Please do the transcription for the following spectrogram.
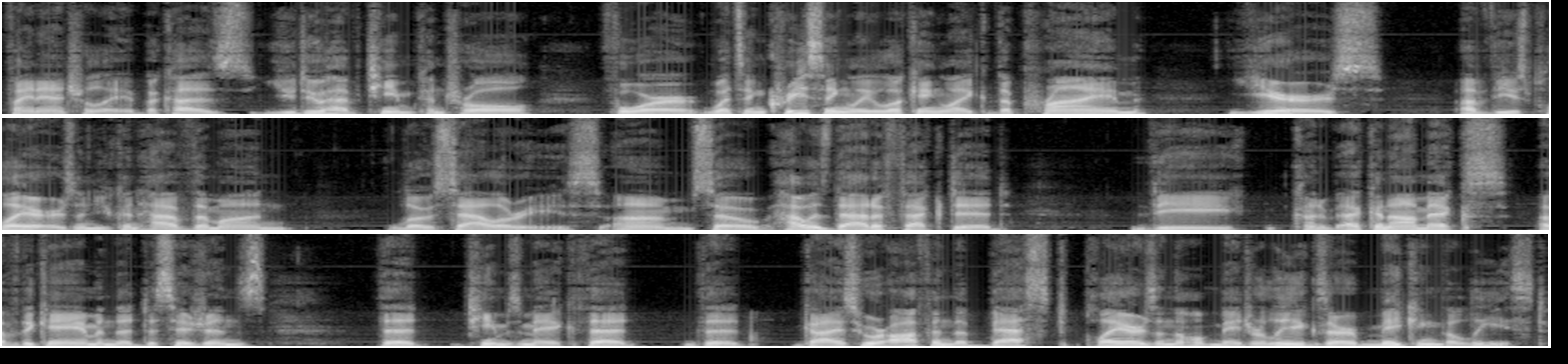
financially. Because you do have team control for what's increasingly looking like the prime years of these players, and you can have them on low salaries. Um, so, how has that affected the kind of economics of the game and the decisions that teams make that the guys who are often the best players in the major leagues are making the least.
